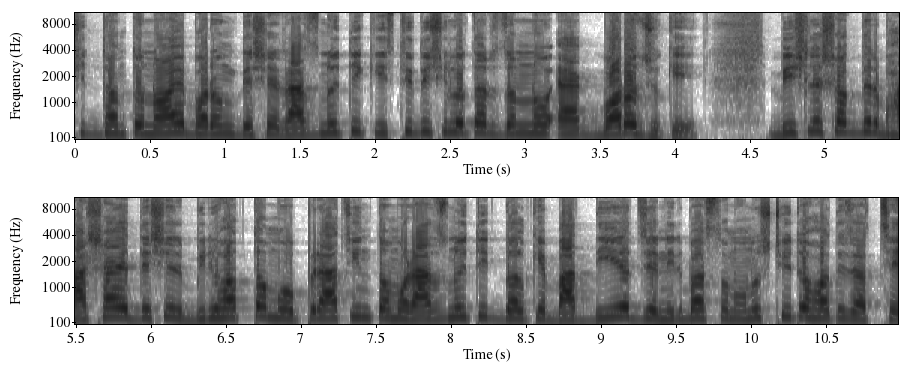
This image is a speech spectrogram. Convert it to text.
সিদ্ধান্ত নয়, বরং দেশের রাজনৈতিক স্থিতিশীলতার জন্য এক বড় ঝুঁকি। বিশ্লেষকদের ভাষায়, দেশের বৃহত্তম ও প্রাচীনতম রাজনৈতিক দলকে বাদ দিয়ে যে নির্বাচন অনুষ্ঠিত হতে যাচ্ছে,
